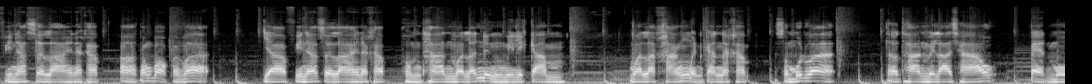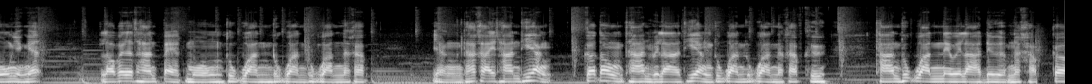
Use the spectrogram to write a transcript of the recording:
ฟีนัสเซอร์ไลน์นะครับต้องบอกก่อนว่ายาฟีนัสเซอร์ไลน์นะครับ ผมทานวันละ 1 มิลลิกรัม วันละครั้งเหมือนกันนะครับ สมมุติว่าเราทานเวลาเช้า 8 โมงอย่างเงี้ยเราก็จะทาน 8 โมงทุกวันทุกวันทุกวันนะครับ อย่างถ้าใครทานเที่ยงก็ต้องทานเวลาเที่ยงทุกวันทุกวันนะครับ คือทานทุกวันในเวลาเดิมนะครับ ก็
